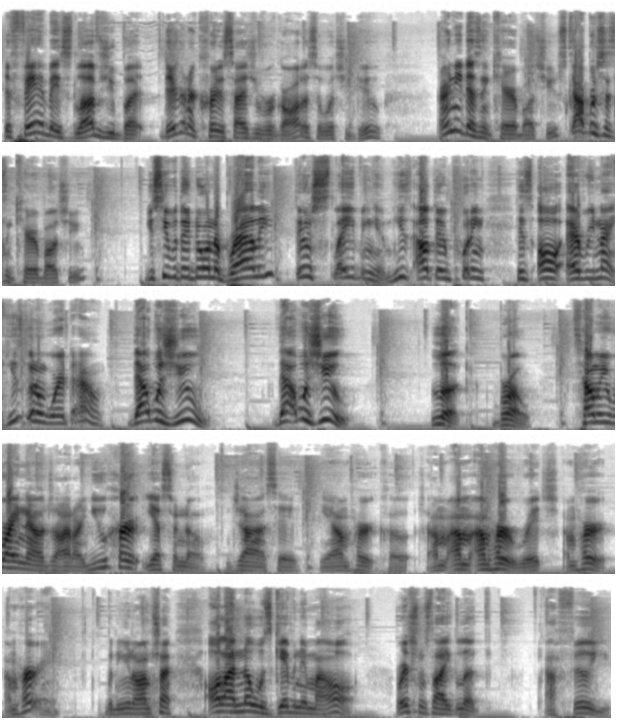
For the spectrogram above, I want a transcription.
The fan base loves you, but they're gonna criticize you regardless of what you do. Ernie doesn't care about you. Scott Brooks doesn't care about you. You see what they're doing to Bradley? They're slaving him. He's out there putting his all every night. He's gonna wear it down. That was you. That was you. Look, bro, tell me right now, John, are you hurt? Yes or no? John said, Yeah, I'm hurt, coach. I'm, I'm, I'm hurt, Rich. I'm hurt. I'm hurting. But you know, I'm trying. All I know is giving it my all. Rich was like, Look, I feel you,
